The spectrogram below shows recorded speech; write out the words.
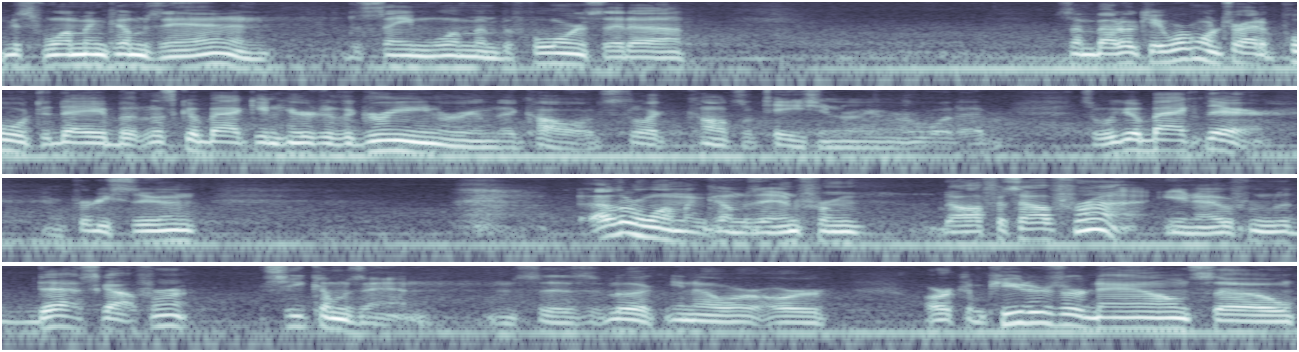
this woman comes in and the same woman before and said uh something about okay we're going to try to pull today but let's go back in here to the green room they call it. It's like a consultation room or whatever. So we go back there and pretty soon, the other woman comes in from the office out front, you know, from the desk out front. She comes in and says, look, you know, our, our, our computers are down, so,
